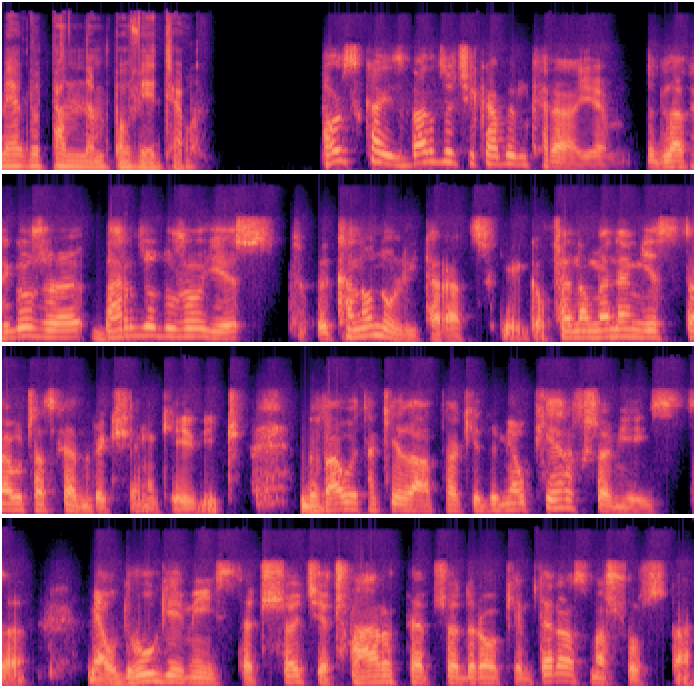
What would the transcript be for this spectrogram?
jakby pan nam powiedział? Polska jest bardzo ciekawym krajem, dlatego że bardzo dużo jest kanonu literackiego. Fenomenem jest cały czas Henryk Sienkiewicz. Bywały takie lata, kiedy miał pierwsze miejsce, miał drugie miejsce, trzecie, czwarte przed rokiem, teraz ma szóste.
